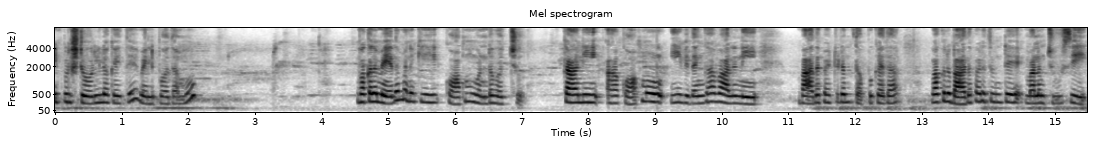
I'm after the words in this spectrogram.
ఇప్పుడు స్టోరీలోకి అయితే వెళ్ళిపోదాము. ఒకరి మీద మనకి కోపం ఉండవచ్చు కానీ ఆ కోపము ఈ విధంగా వాళ్ళని బాధ పెట్టడం తప్పు కదా? ఒకరు బాధపడుతుంటే మనం చూసి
